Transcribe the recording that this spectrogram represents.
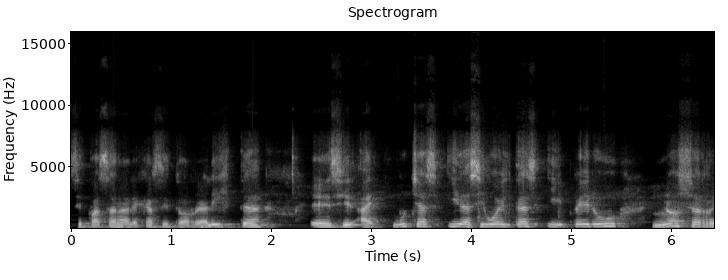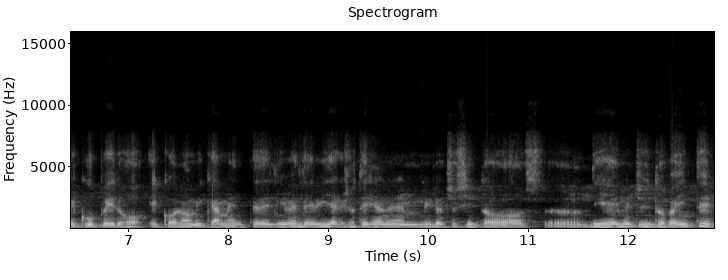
se pasan al ejército realista. Es decir, hay muchas idas y vueltas y Perú no se recuperó económicamente del nivel de vida que ellos tenían en 1810, 1820,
